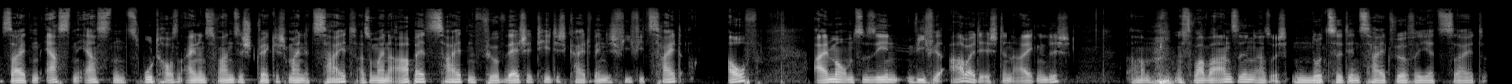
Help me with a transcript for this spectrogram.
Seit dem 01.01.2021 strecke ich meine Zeit, also meine Arbeitszeiten, für welche Tätigkeit wende ich viel, viel Zeit auf. Einmal, um zu sehen, wie viel arbeite ich denn eigentlich. Ähm, es war Wahnsinn. Also ich nutze den Zeitwürfel jetzt seit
